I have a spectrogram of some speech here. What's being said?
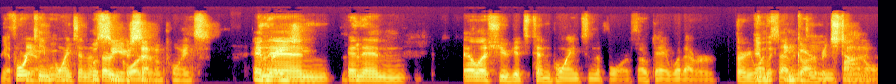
Yep. 14 Yeah, points in the we'll see third your quarter seven points. and raise then and then LSU gets 10 points in the fourth okay whatever 31 we- in 17 garbage time.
